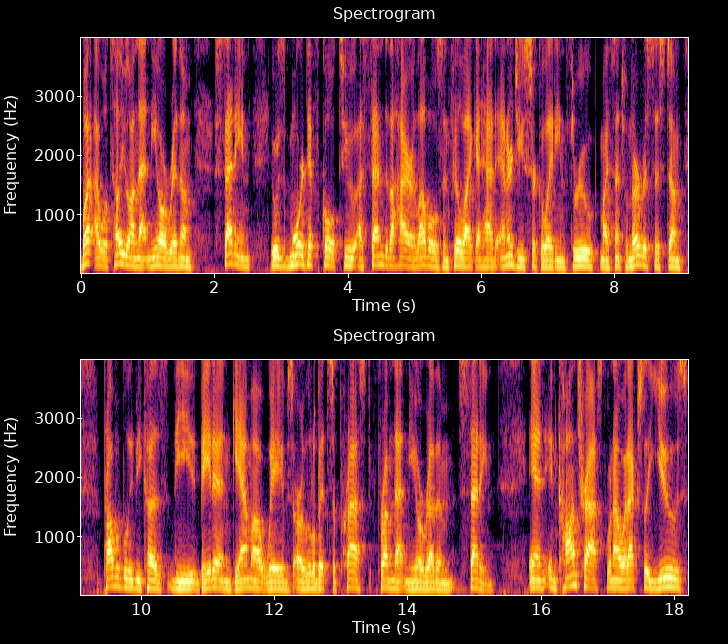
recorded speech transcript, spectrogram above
But I will tell you on that neo rhythm setting, it was more difficult to ascend to the higher levels and feel like I had energy circulating through my central nervous system, probably because the beta and gamma waves are a little bit suppressed from that neo rhythm setting. And in contrast, when I would actually use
